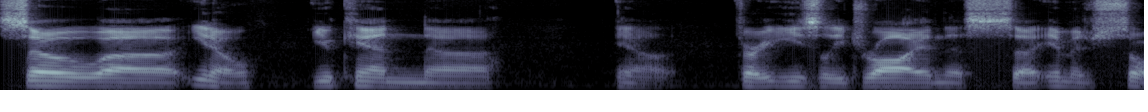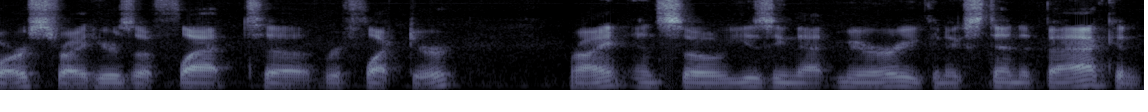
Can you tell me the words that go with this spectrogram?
So uh, you know you can uh, you know very easily draw in this uh, image source, right? Here's a flat uh, reflector, right? And so using that mirror, you can extend it back and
